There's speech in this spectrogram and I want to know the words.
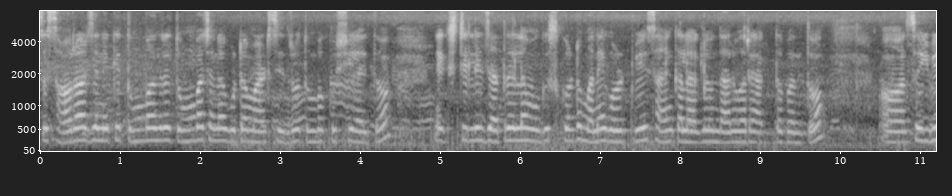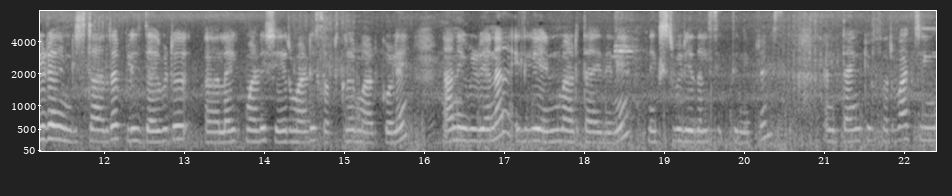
ಸೊ ಸಾವಿರಾರು ಜನಕ್ಕೆ ತುಂಬ ಅಂದರೆ ತುಂಬ ಚೆನ್ನಾಗಿ ಊಟ ಮಾಡಿಸಿದ್ರು. ತುಂಬ ಖುಷಿ ಆಯಿತು. ನೆಕ್ಸ್ಟ್ ಇಲ್ಲಿ ಜಾತ್ರೆ ಎಲ್ಲ ಮುಗಿಸ್ಕೊಂಡು ಮನೆಗೆ ಹೊರಟ್ವಿ. ಸಾಯಂಕಾಲ ಆಗಲೇ ಒಂದು ಆರೂವರೆ ಆಗ್ತಾ ಬಂತು. ಸೊ ಈ ವಿಡಿಯೋ ನಿಮ್ಗೆ ಇಷ್ಟ ಆದರೆ ಪ್ಲೀಸ್ ದಯವಿಟ್ಟು ಲೈಕ್ ಮಾಡಿ ಶೇರ್ ಮಾಡಿ ಸಬ್ಸ್ಕ್ರೈಬ್ ಮಾಡ್ಕೊಳ್ಳಿ. ನಾನು ಈ ವಿಡಿಯೋನ ಇಲ್ಲಿಗೆ ಎಂಡ್ ಮಾಡ್ತಾ ಇದ್ದೀನಿ. ನೆಕ್ಸ್ಟ್ ವಿಡಿಯೋದಲ್ಲಿ ಸಿಗ್ತೀನಿ friends and thank you for watching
